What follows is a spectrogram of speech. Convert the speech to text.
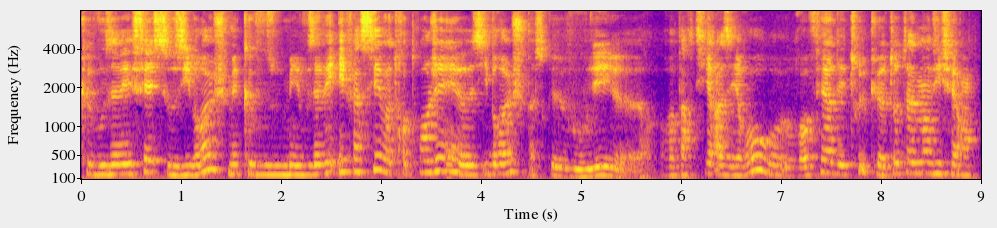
que vous avez fait sous ZBrush, mais que vous, mais vous avez effacé votre projet euh, ZBrush parce que vous voulez euh, repartir à zéro refaire des trucs totalement différents?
